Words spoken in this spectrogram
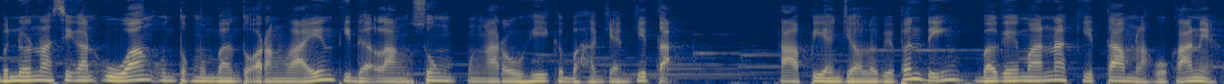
Mendonasikan uang untuk membantu orang lain tidak langsung mempengaruhi kebahagiaan kita. Tapi yang jauh lebih penting, bagaimana kita melakukannya.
